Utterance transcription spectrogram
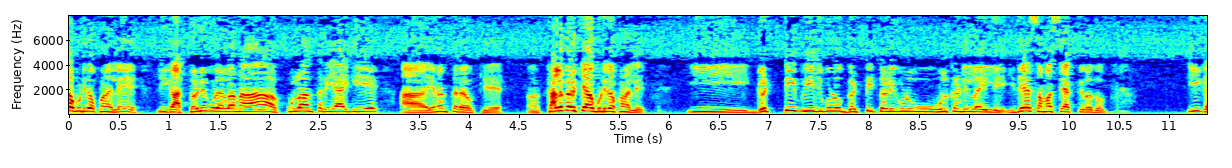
ಆಗ್ಬಿಡಿದಾವ್ ಕಣಲ್ಲಿ. ಈಗ ಆ ತಳಿಗಳೆಲ್ಲನ ಕುಲಾಂತರಿಯಾಗಿ ಏನಂತಾರೆ ಅವಕ್ಕೆ ಕಲಬೆರಕೆ ಆಗ್ಬಿಡಿದಾವ್ ಕಣಲ್ಲಿ. ಈ ಗಟ್ಟಿ ಬೀಜಗಳು, ಗಟ್ಟಿ ತಳಿಗಳು ಉಳ್ಕೊಂಡಿಲ್ಲ ಇಲ್ಲಿ. ಇದೇ ಸಮಸ್ಯೆ ಆಗ್ತಿರೋದು. ಈಗ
